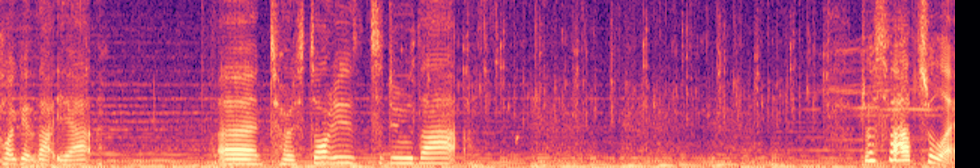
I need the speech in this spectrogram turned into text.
Can't get that yet. And Toy Story to do that. Just virtually.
